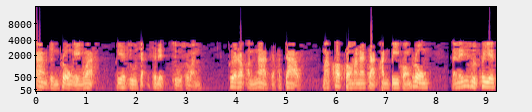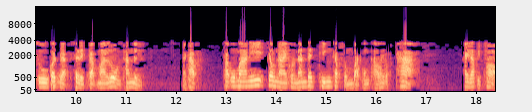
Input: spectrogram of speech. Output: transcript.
อ้างถึงพระองค์เองว่าพระเยซูจะเสด็จสู่สวรรค์ เพื่อรับอำนาจจากพระเจ้า มาครอบครองอาณาจักรพันปีของพระองค์แต่ในที่สุดพระเยซูก็จะเสด็จกลับมาโลกทั้งหนึ่ง นะครับทาอุมานี้เจ้านายคนนั้นได้ทิ้งทรัพย์สมบัติของเขาให้กับทาสให้รับผิดชอบ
